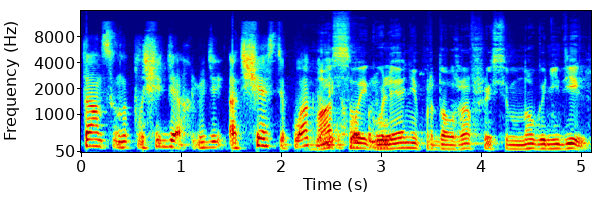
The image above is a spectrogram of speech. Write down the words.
танцы на площадях. Люди от счастья плакали. Массовые гуляния, продолжавшиеся много недель.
